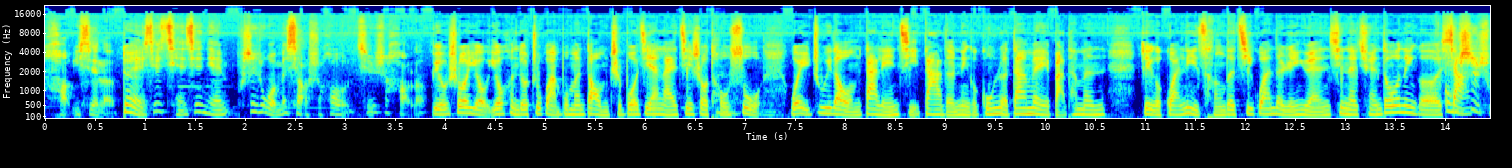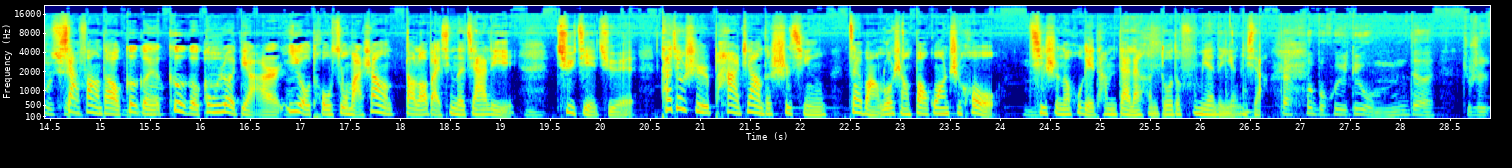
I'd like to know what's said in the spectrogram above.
好一些了。对，有些前些年甚至我们小时候其实是好了。比如说有有很多主管部门到我们直播间来接受投诉，我也注意到我们大连几大的那个供热。单位把他们这个管理层的机关的人员，现在全都那个下下放到各个各个供热点儿，一有投诉马上到老百姓的家里去解决。他就是怕这样的事情在网络上曝光之后，其实呢会给他们带来很多的负面的影响。但会不会对我们的就是？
